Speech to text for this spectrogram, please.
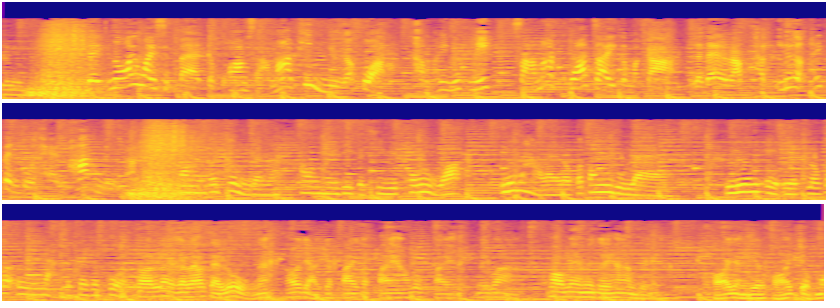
เลย เด็กน้อยวัย 18 กับความสามารถที่เหนือกว่าทำให้นุกนิกสามารถคว้าใจกรรมการ และได้รับคัดเลือกให้เป็นตัวแทนภาคเหนือ ตอนนั้นก็เครียดเหมือนกันนะเอาไงดีกับชีวิตเพราะหนูว่าเรื่องมหาลัยเราก็ต้องดูแล เรื่อง AF เราก็เอออยากจะไปประกวด ตอนแรกก็แล้วแต่ลูกนะเขาอยากจะไปก็ไปเอาลูกไปไม่ว่า พ่อแม่ไม่เคยห้ามเลย ขออย่างเดียวขอให้จบม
